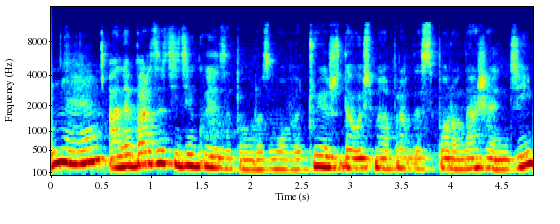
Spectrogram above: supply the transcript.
No. Ale bardzo Ci dziękuję za tą rozmowę. Czuję, że dałyśmy naprawdę sporo narzędzi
